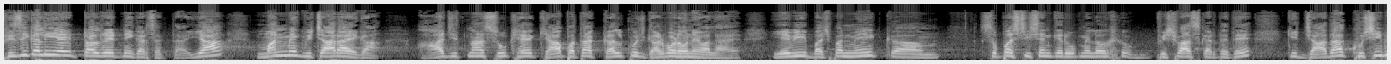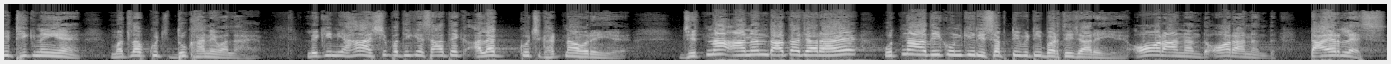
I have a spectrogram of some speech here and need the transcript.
फिजिकली ये टॉलरेट नहीं कर सकता। या मन में एक विचार आएगा आज इतना सुख है, क्या पता कल कुछ गड़बड़ होने वाला है। ये भी बचपन में एक सुपरस्टिशन के रूप में लोग विश्वास करते थे कि ज़्यादा खुशी भी ठीक नहीं है मतलब कुछ दुख आने वाला है। लेकिन यहाँ अशुपति के साथ एक अलग कुछ घटना हो रही है। जितना आनंद आता जा रहा है, उतना अधिक उनकी रिसेप्टिविटी बढ़ती जा रही है। और आनंद और आनंद टायरलेस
